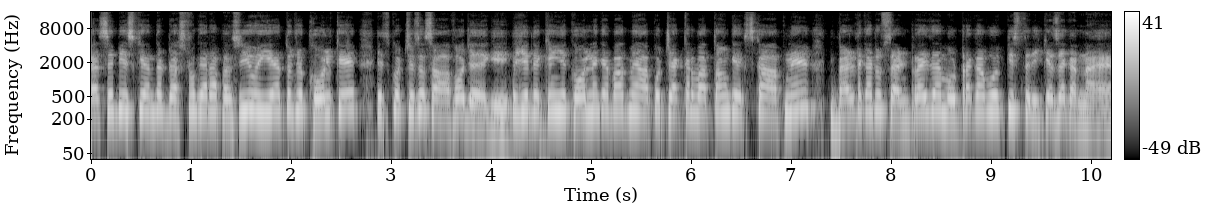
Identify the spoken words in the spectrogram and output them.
वैसे भी इसके अंदर डस्ट वगैरह फंसी हुई है तो जो खोल के इसको अच्छे से साफ़ हो जाएगी। तो ये देखें, ये खोलने के बाद मैं आपको चेक करवाता हूँ कि इसका आपने बेल्ट का जो सेंट्राइज है मोटर का, वो किस तरीके से करना है।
